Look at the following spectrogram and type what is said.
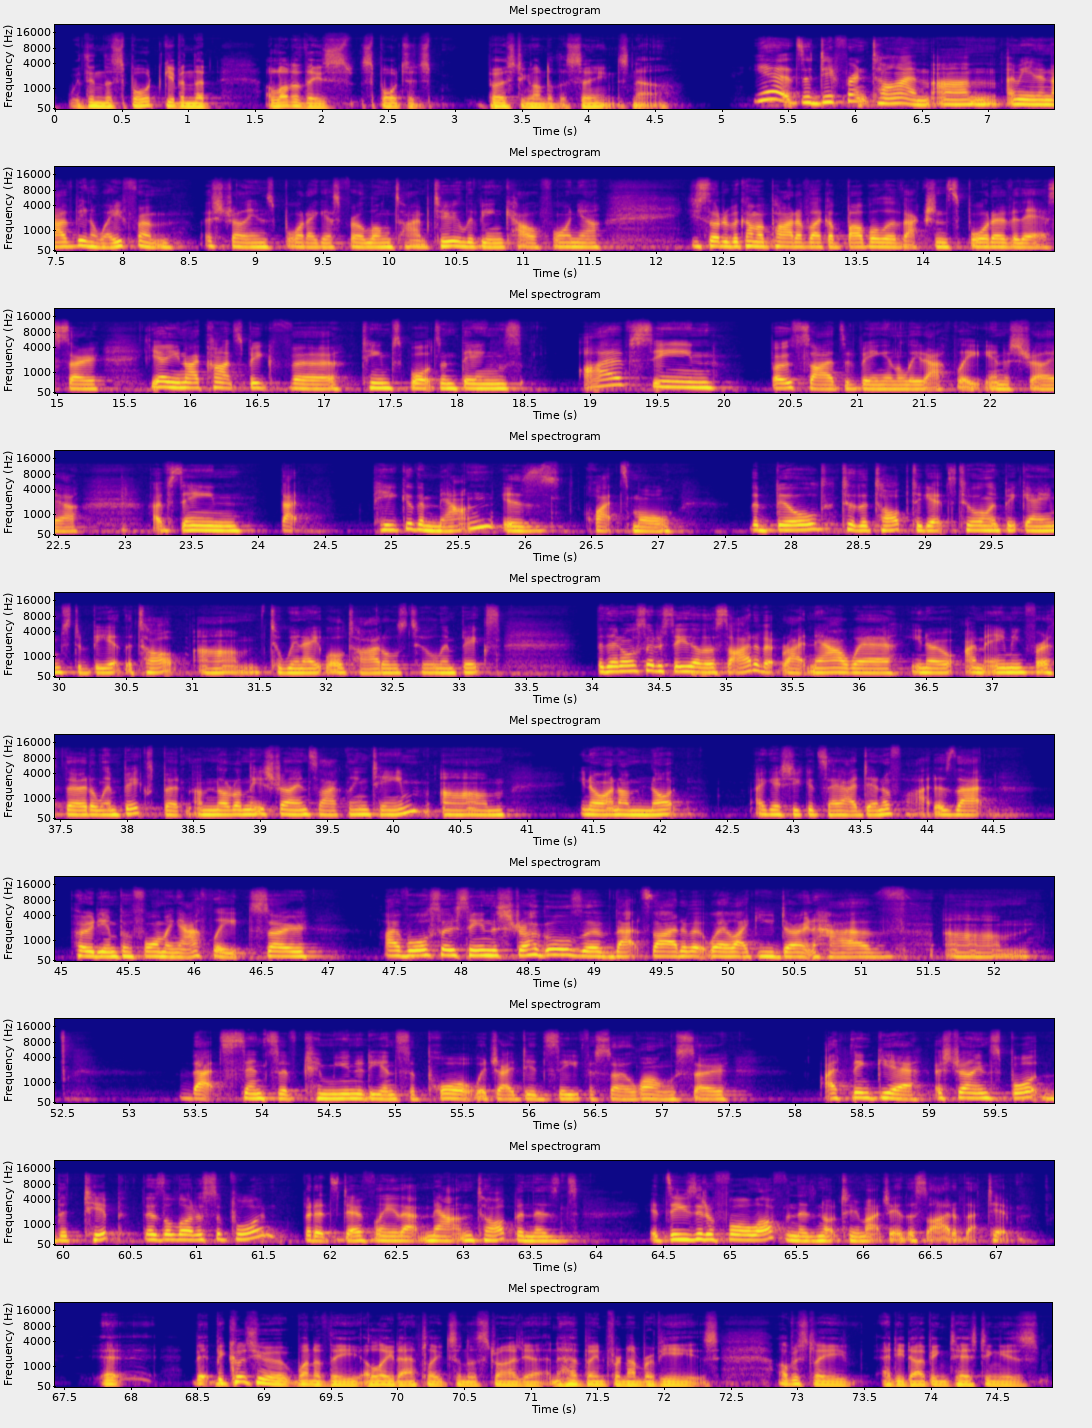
within the sport, given that a lot of these sports it's bursting onto the scenes now? Yeah, it's a different time. Um, I mean, and I've been away from Australian sport, I guess, for a long time too, living in California. You sort of become a part of like a bubble of action sport over there. So, yeah, you know, I can't speak for team sports and things. I've seen both sides of being an elite athlete in Australia. I've seen that peak of the mountain is quite small. The build to the top to get to two Olympic Games, to be at the top, um, to win eight world titles, two Olympics but then also to see the other side of it right now, where you know I'm aiming for a third Olympics, but I'm not on the Australian cycling team, um, you know, and I'm not, I guess you could say, identified as that podium performing athlete. So I've also seen the struggles of that side of it, where like you don't have, um, that sense of community and support, which I did see for so long. So I think, yeah, Australian sport, the tip, there's a lot of support, but it's definitely that mountaintop, and there's it's easy to fall off, and there's not too much either side of that tip. Uh, because you're one of the elite athletes in Australia and have been for a number of years, obviously anti-doping testing is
